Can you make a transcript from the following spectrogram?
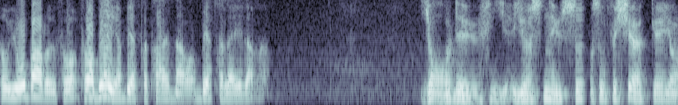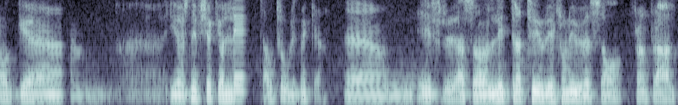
hur jobbar du för, för att bli en bättre tränare och en bättre ledare? Ja du, just nu så, så försöker jag eh, just nu försöker jag läsa otroligt mycket. Eh, alltså litteratur från USA framför allt.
